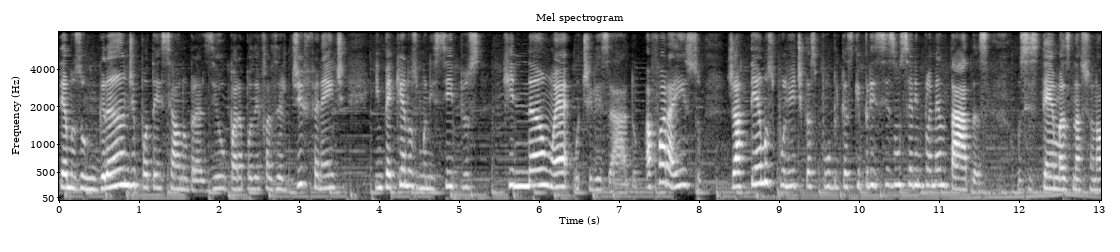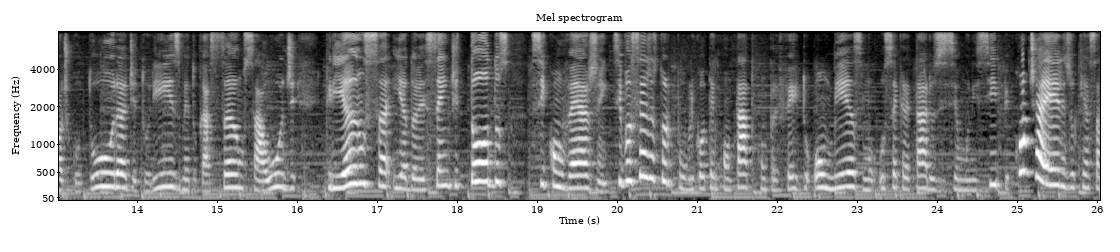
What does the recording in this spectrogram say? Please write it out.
Temos um grande potencial no Brasil para poder fazer diferente em pequenos municípios que não é utilizado. Afora isso, já temos políticas públicas que precisam ser implementadas. Os sistemas nacional de cultura, de turismo, educação, saúde, criança e adolescente, todos se convergem. Se você é gestor público ou tem contato com o prefeito ou mesmo os secretários de seu município, conte a eles o que essa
